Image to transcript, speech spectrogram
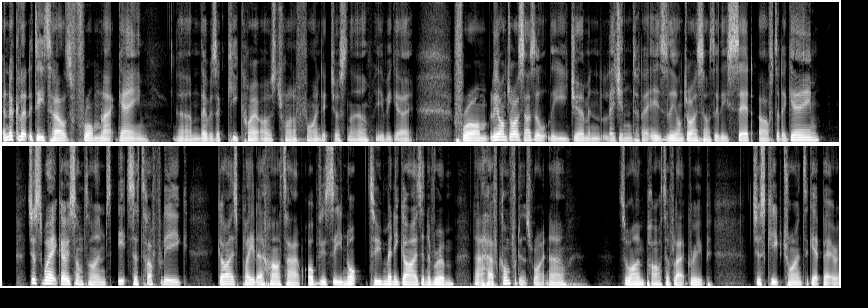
And looking at the details from that game, um, there was a key quote. I was trying to find it just now. Here we go. From Leon Draisaitl, the German legend that is Leon Draisaitl. He said after the game, just the way it goes sometimes, it's a tough league. Guys play their heart out. Obviously, not too many guys in the room that have confidence right now. So I'm part of that group just keep trying to get better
